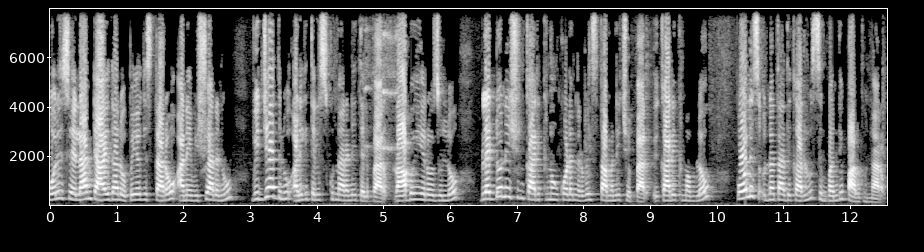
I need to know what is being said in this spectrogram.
పోలీసులు ఎలాంటి ఆయుధాలు ఉపయోగిస్తారో అనే విషయాలను విద్యార్థులు అడిగి తెలుసుకున్నారని తెలిపారు. రాబోయే రోజుల్లో బ్లడ్ డొనేషన్ కార్యక్రమం కూడా నిర్వహిస్తామని చెప్పారు. ఈ కార్యక్రమంలో పోలీస్ ఉన్నతాధికారులు సిబ్బంది పాల్గొన్నారు.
